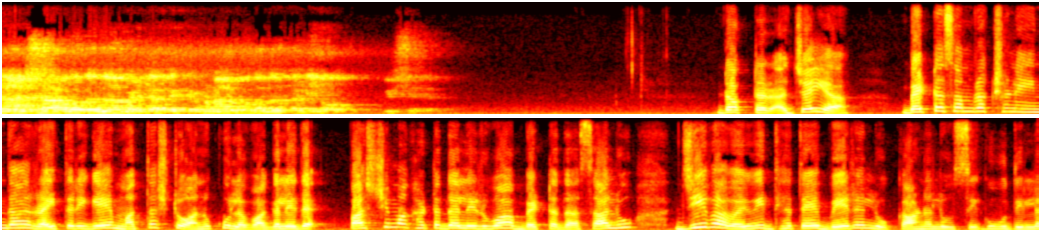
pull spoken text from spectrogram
ನಾಶ ಆಗೋದನ್ನ ಬೆಟ್ಟ ಅತಿಕ್ರಮಣ ಆಗೋದನ್ನ ತಡೆಯೋ ವಿಷಯ ಡಾಕ್ಟರ್ ಅಜಯ್ಯ ಬೆಟ್ಟ ಸಂರಕ್ಷಣೆಯಿಂದ ರೈತರಿಗೆ ಮತ್ತಷ್ಟು ಅನುಕೂಲವಾಗಲಿದೆ. ಪಶ್ಚಿಮ ಘಟ್ಟದಲ್ಲಿರುವ ಬೆಟ್ಟದ ಸಾಲು ಜೀವ ವೈವಿಧ್ಯತೆ ಬೇರೆಲ್ಲೂ ಕಾಣಲು ಸಿಗುವುದಿಲ್ಲ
